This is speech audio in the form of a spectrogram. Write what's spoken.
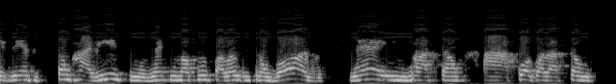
eventos são raríssimos, né? Que nós estamos falando de trombose, né? Em relação à coagulação do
